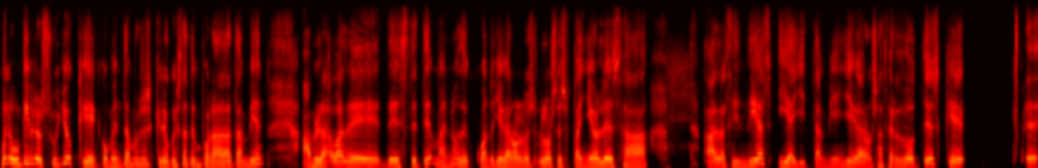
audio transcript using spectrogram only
Bueno, un libro suyo que comentamos, creo que esta temporada también, hablaba de, este tema, ¿no? De cuando llegaron los, españoles a, a las Indias y allí también llegaron sacerdotes que eh,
